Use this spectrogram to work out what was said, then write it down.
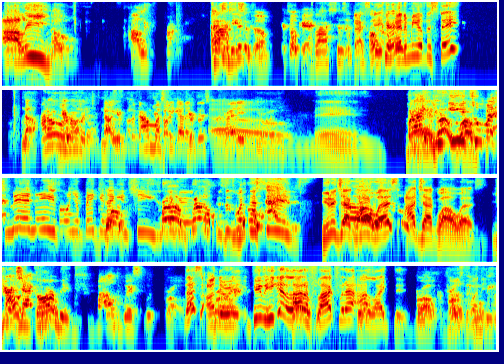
Ali. No, I'll. Uh, that's a decent film. It's okay. Classic. That's Okay. it. Enemy of the State. No, I don't you're remember bugging. that. No, you're bugging. Look how much You're we gotta bugging. You're discredit, Oh bro. man. But I, Yes. You bro, eat bro, too much mayonnaise on your bacon, Bro, egg, and cheese, bro, nigga. bro, this is what bro, this is. You the Jack Wild West? I Jack Wild West. You're Jack garbage. Wild West, with bro. That's Bro. underrated. People, he got a lot Bro. of flack for that. I liked it. bro, bro. was The funny. movie,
